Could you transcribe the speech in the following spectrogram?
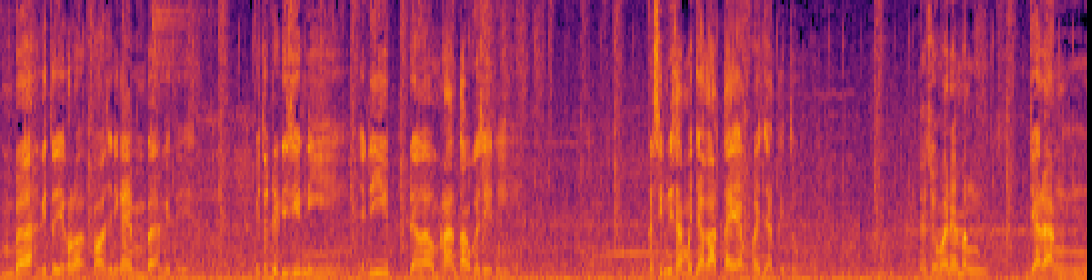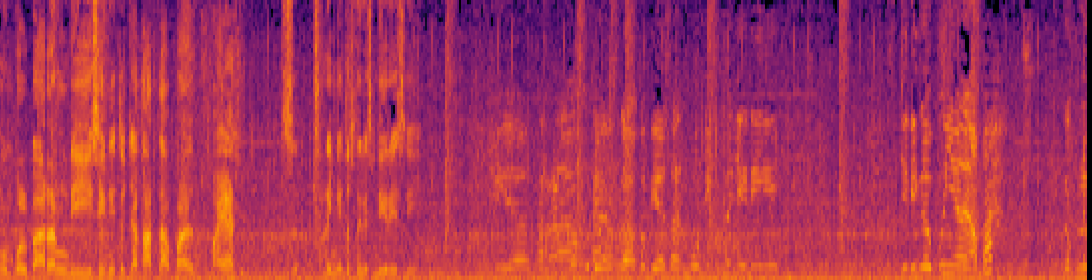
Mbah gitu ya kalau kalau sini kan Mbah gitu ya. Itu udah di sini. Jadi udah merantau ke sini. Ke sini sama Jakarta yang banyak itu. Nah, cuman emang jarang ngumpul bareng di sini tuh Jakarta. Makanya se- sering itu sendiri-sendiri sih. Nggak kebiasaan mudik tuh jadi jadi nggak punya apa? Nggak punya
